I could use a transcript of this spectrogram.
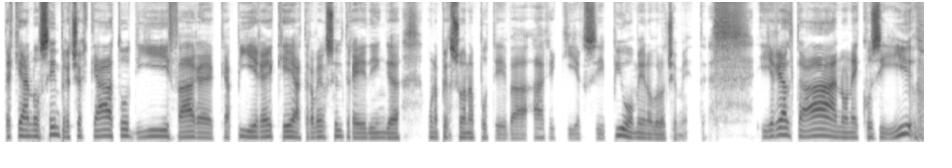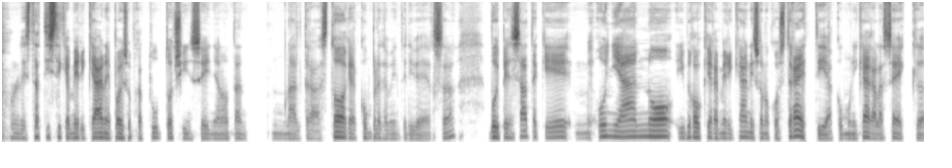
Perché hanno sempre cercato di far capire che attraverso il trading una persona poteva arricchirsi più o meno velocemente. In realtà non è così, le statistiche americane poi soprattutto ci insegnano tanto un'altra storia completamente diversa. Voi pensate che mhmm, ogni anno i broker americani sono costretti a comunicare alla SEC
